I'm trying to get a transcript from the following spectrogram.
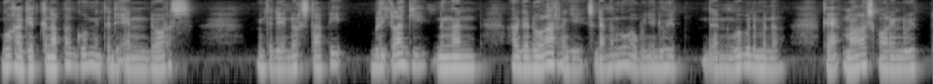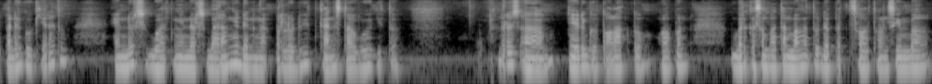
gue kaget kenapa gue minta di endorse minta di endorse tapi beli lagi dengan harga dolar lagi sedangkan gue nggak punya duit dan gue bener-bener kayak malas ngeluarin duit. Padahal gue kira tuh endorse buat ngendorse barangnya dan nggak perlu duit kan setahu gue gitu. Terus um, ya udah gue tolak tuh. Walaupun berkesempatan banget tuh dapet Sultan Simbal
